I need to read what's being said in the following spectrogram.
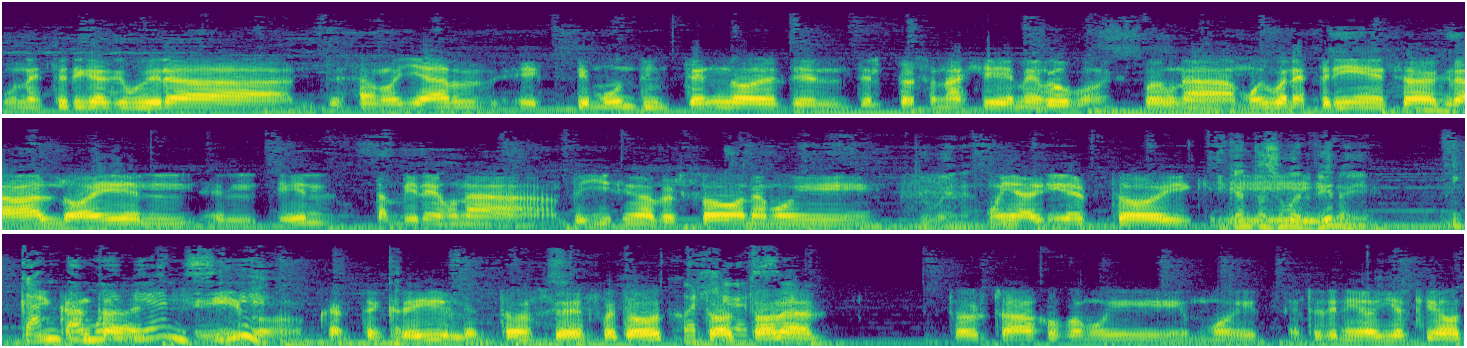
una estética que pudiera desarrollar este mundo interno del, personaje de Memo. Fue una muy buena experiencia grabarlo a él. Él, también es una bellísima persona, muy muy abierto. Y, canta súper bien Y canta, muy bien, sí. Canta increíble. Entonces fue todo, todo, todo, el trabajo fue muy muy entretenido y él quedó,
